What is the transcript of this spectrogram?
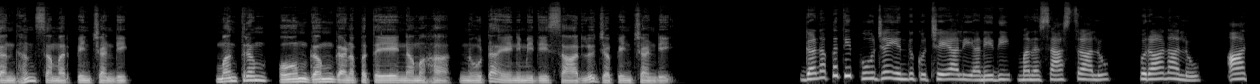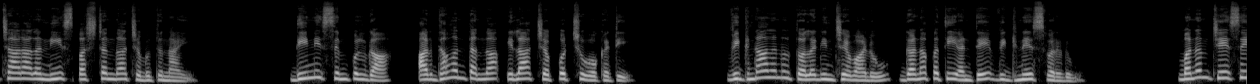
గంధం సమర్పించండి. మంత్రం ఓం గం గణపతయే నమః నూట ఎనిమిది సార్లు జపించండి. గణపతి పూజ ఎందుకు చేయాలి అనేది మన శాస్త్రాలు పురాణాలు ఆచారాలన్నీ స్పష్టంగా చెబుతున్నాయి. దీన్ని సింపుల్గా అర్థవంతంగా ఇలా చెప్పొచ్చు ఒకటి. విఘ్నాలను తొలగించేవాడు గణపతి అంటే విఘ్నేశ్వరుడు. మనం చేసే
